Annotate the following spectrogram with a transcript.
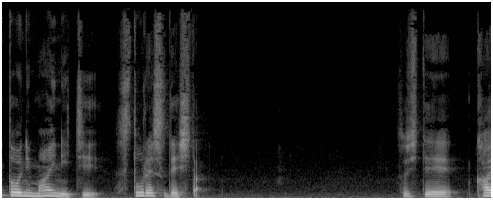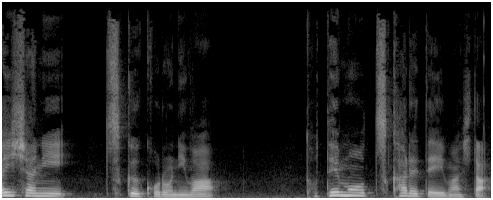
当に毎日ストレスでした。そして会社に着く頃にはとても疲れていました。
